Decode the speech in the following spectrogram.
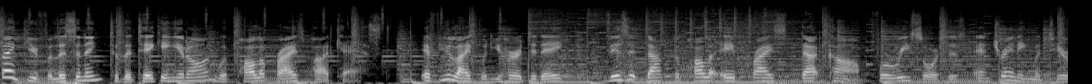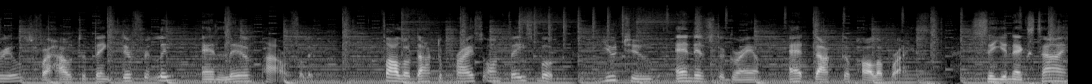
Thank you for listening to the Taking It On with Paula Price podcast. If you like what you heard today, visit drpaulaaprice.com for resources and training materials for how to think differently and live powerfully. Follow Dr. Price on Facebook, YouTube, and Instagram at Dr. Paula Price. See you next time.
